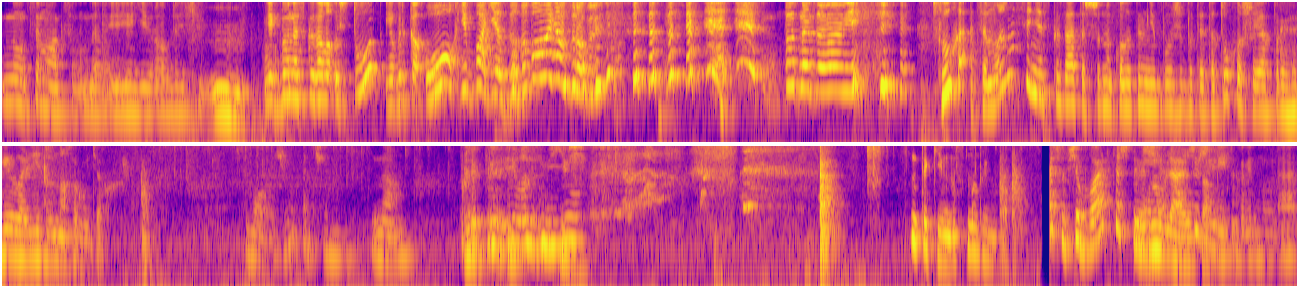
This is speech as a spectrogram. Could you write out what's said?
Ну, це максимум, де її роблять. Якби вона сказала ось тут, я б така, ох, їбать, я з задоволенням зроблю. Тут на цьому місці. Слухай, а це можна сьогодні сказати, що ну, коли ти мені будеш бути татуху, що я пригріла ліду на грудях? Можу, а чому? Да. Пригріла змію. Ну, такий в нас малий блок. Взагалі буває таке, що ти відмовляєш Ні, дуже рідко відмовляю.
